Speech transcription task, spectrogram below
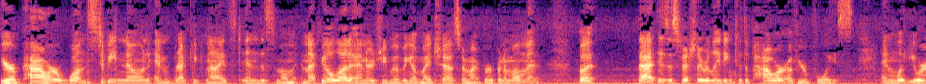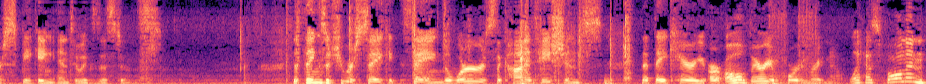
Your power wants to be known and recognized in this moment. And I feel a lot of energy moving up my chest. I might burp in a moment. But that is especially relating to the power of your voice and what you are speaking into existence the things that you were say, saying, the words, the connotations that they carry are all very important right now. What has fallen?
